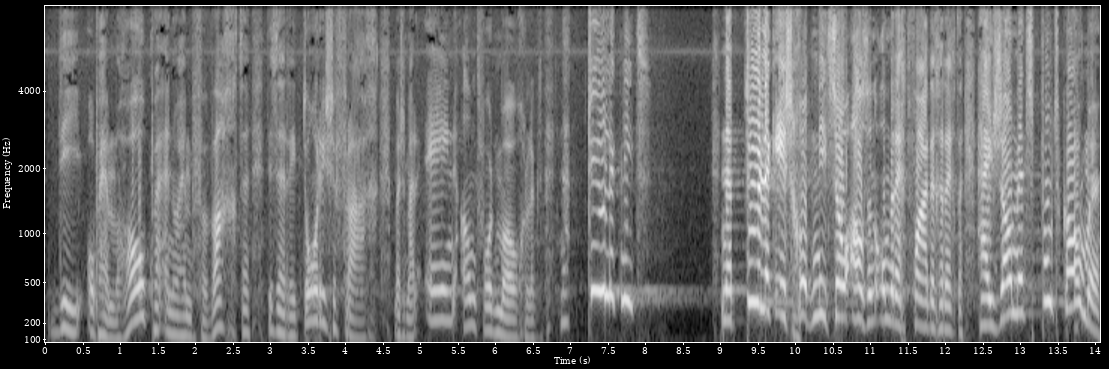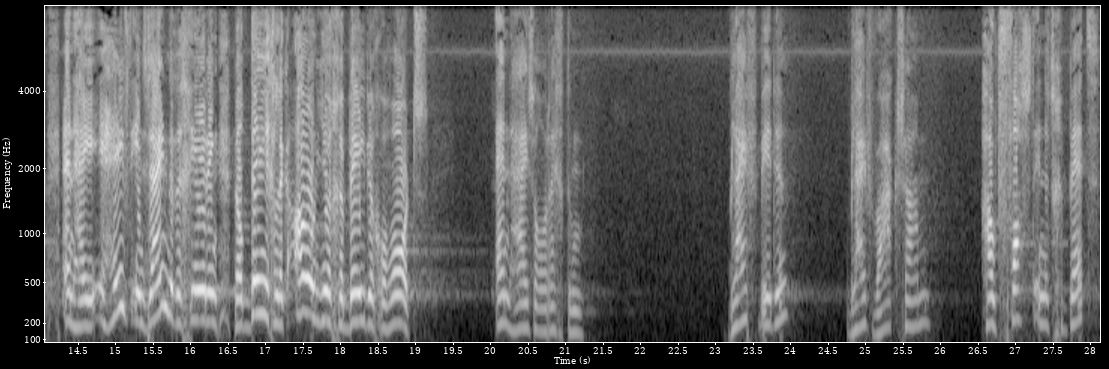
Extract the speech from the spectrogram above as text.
die op hem hopen en op hem verwachten? Het is een retorische vraag, maar er is maar één antwoord mogelijk. Natuurlijk niet. Natuurlijk is God niet zoals een onrechtvaardige rechter. Hij zal met spoed komen. En hij heeft in zijn regering wel degelijk al je gebeden gehoord. En hij zal recht doen. Blijf bidden. Blijf waakzaam. Houd vast in het gebed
